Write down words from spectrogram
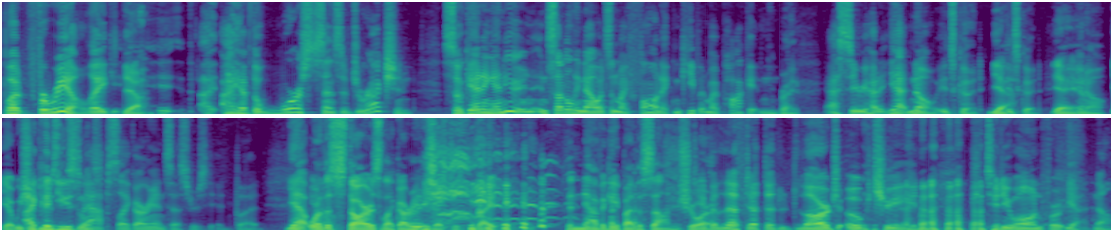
but for real, like, Yeah. it, I, I have the worst sense of direction. So getting any, and, and suddenly now it's in my phone. I can keep it in my pocket and Right. ask Siri how to. Yeah, no, it's good. Yeah. it's good. Yeah, yeah. You know, Yeah, we I should could use use maps like our ancestors did, but Yeah, or the stars like our ancestors, right? to navigate by the sun. Sure. Take a left at the large oak tree and continue on for yeah no.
